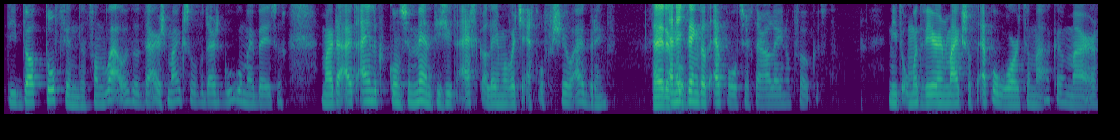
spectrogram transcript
die dat tof vinden. Van wauw, daar is Microsoft of daar is Google mee bezig. Maar de uiteindelijke consument... die ziet eigenlijk alleen maar wat je echt officieel uitbrengt. Nee, dat en ik denk dat Apple zich daar alleen op focust. Niet om het weer een Microsoft Apple War te maken, maar gewoon...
